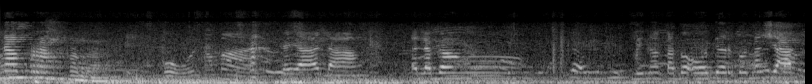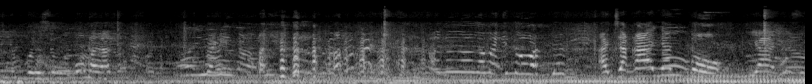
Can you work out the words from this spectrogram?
Na-prank ka ba? Oo naman. Kaya lang, talagang yun ang taga-order ko na Shopee, yung bunso ko. Kaya ano na naman in-order? At saka yan po, yan, yung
